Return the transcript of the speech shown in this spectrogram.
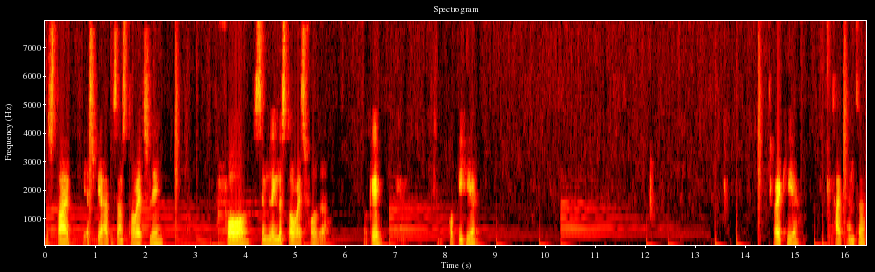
just type PHP artisan storage link for symlink the storage folder okay. Copy here. Right here. Type enter.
